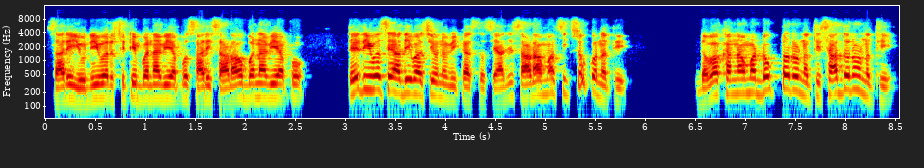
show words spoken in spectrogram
સારી યુનિવર્સિટી બનાવી આપો, સારી શાળાઓ બનાવી આપો. તે દિવસે આદિવાસીઓનો વિકાસ થશે. આજે શાળામાં શિક્ષકો નથી દવાખાનામાં ડોક્ટરો નથી, સાધનો નથી,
